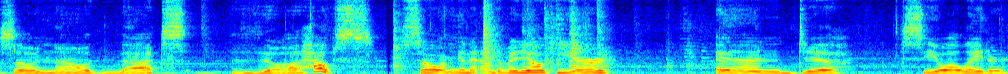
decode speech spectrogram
So now that's the house. So I'm gonna end the video here and uh, see you all later.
